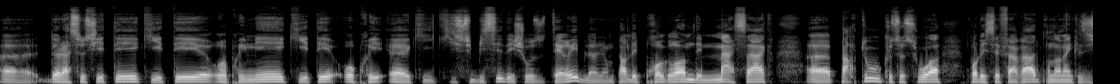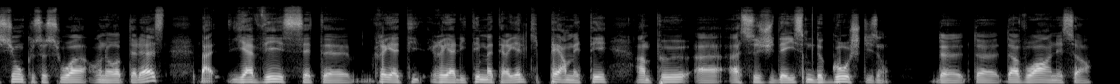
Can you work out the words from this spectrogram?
euh, de la société, qui étaient opprimés, qui étaient opprimés, euh, qui, qui, subissaient des choses terribles. On parle des programmes, des massacres euh, partout, que ce soit pour les séfarades pendant l'Inquisition, que ce soit en Europe de l'Est. Ben, il y avait cette euh, réalité matérielle qui permettait un peu à, à ce judaïsme de gauche, disons d'avoir un essor.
